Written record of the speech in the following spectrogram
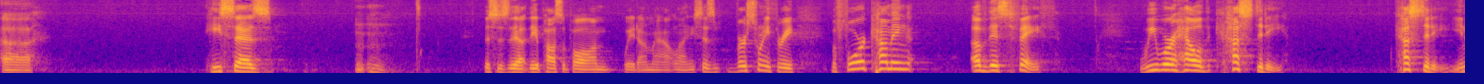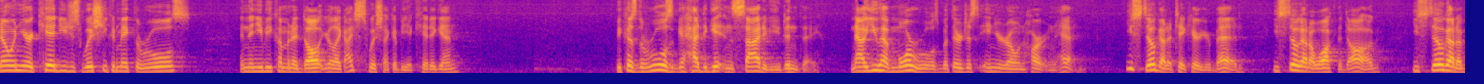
Uh, he says, this is the, the Apostle Paul, I'm wait on my outline. He says, verse 23 Before coming of this faith, we were held custody Custody. You know, when you're a kid, you just wish you could make the rules and then you become an adult, you're like, I just wish I could be a kid again. Because the rules had to get inside of you, didn't they? Now you have more rules, but they're just in your own heart and head. You still got to take care of your bed. You still got to walk the dog. You still got to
